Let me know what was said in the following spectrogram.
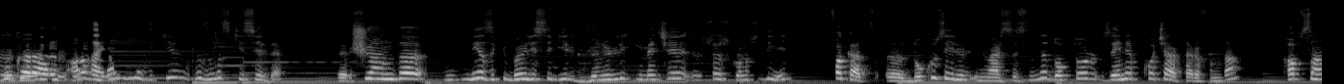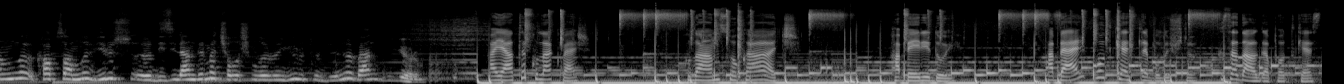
E, bu kararın ardından ne yazık ki hızımız kesildi. E, şu anda ne yazık ki böylesi bir gönüllü imece söz konusu değil. Fakat 9 e, Eylül Üniversitesi'nde Doktor Zeynep Koçer tarafından kapsamlı kapsamlı virüs e, dizilendirme çalışmaları yürütüldüğünü ben biliyorum. Hayata kulak ver. Kulağını sokağa aç. Haberi duy. Haber podcastle buluştu. Kısa Dalga Podcast.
